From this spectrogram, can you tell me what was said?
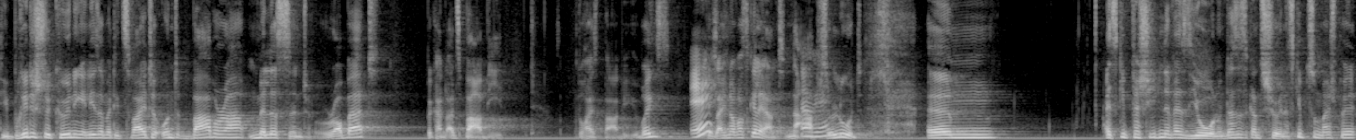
Die britische Königin Elisabeth II. und Barbara Millicent Robert, bekannt als Barbie. So heißt Barbie übrigens. Echt? Hab Gleich noch was gelernt. Na, Okay. absolut. Ähm, es gibt verschiedene Versionen und das ist ganz schön. Es gibt zum Beispiel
